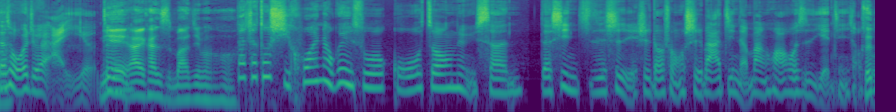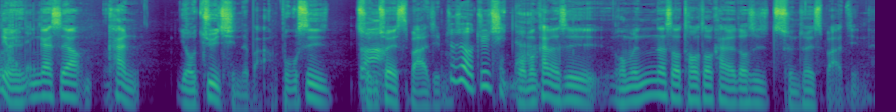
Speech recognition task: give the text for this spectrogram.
但是我会觉得哎呀，你也爱看十八禁漫画？大家都喜欢啊！我跟你说，国中女生的性知识也是都从十八禁的漫画或是言情小说。所以你们应该是要看。有剧情的吧，不是纯粹十八禁，就是有剧情的。我们看的是，我们那时候偷偷看的都是纯粹十八禁的，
